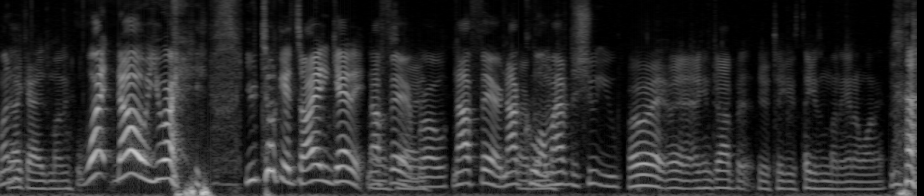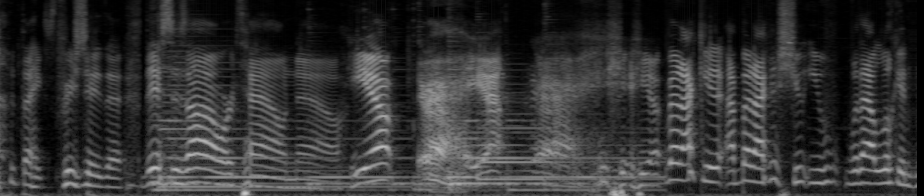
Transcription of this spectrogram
Money? That guy has money. What? No, you are. you took it, so I didn't get it. Not Oh, fair, sorry. bro. Not fair. Not Sorry, cool. I'm gonna have to shoot you. Wait, wait, wait. I can drop it. Here, take his, take his money. I don't want it. Thanks. Appreciate that. This is our town now. Yep. Yep. yeah. Bet I could. I bet I could shoot you without looking.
